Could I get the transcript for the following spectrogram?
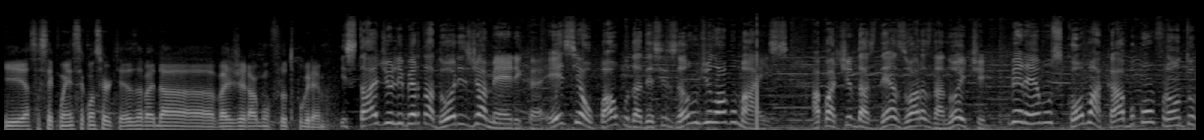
e essa sequência com certeza vai dar, vai gerar algum fruto para o Grêmio. Estádio Libertadores de América. Esse é o palco da decisão de logo mais. A partir das 10 horas da noite, veremos como acaba o confronto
